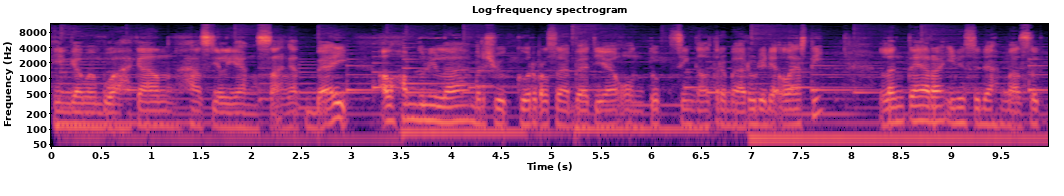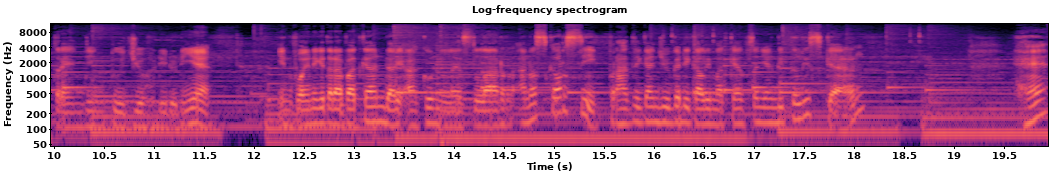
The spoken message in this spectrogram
Hingga membuahkan hasil yang sangat baik Alhamdulillah bersyukur persahabat ya untuk single terbaru Dedek Lesti. Lentera ini sudah masuk trending 7 di dunia. Info ini kita dapatkan dari akun Leslar Anaskorsik Perhatikan juga di kalimat caption yang dituliskan. Heh,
